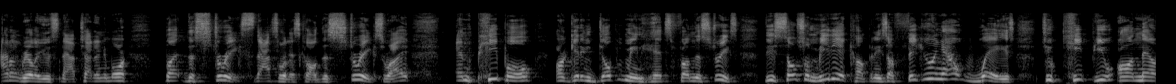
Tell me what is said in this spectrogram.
I don't really use Snapchat anymore, but the streaks, that's what it's called, the streaks, right? And people are getting dopamine hits from the streaks. These social media companies are figuring out ways to keep you on their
